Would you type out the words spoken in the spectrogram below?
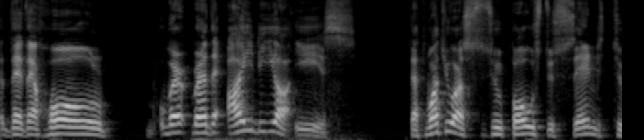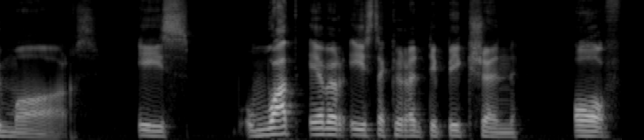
the the whole where where the idea is that what you are supposed to send to Mars is whatever is the current depiction of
